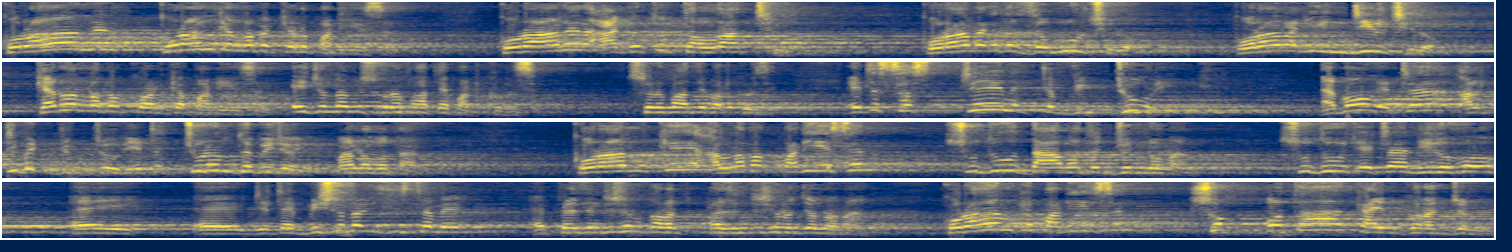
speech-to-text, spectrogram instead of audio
কোরআনের কোরআনকে আল্লাহ কেন পাঠিয়েছেন? কোরআনের আগে তো তওরাত ছিল। কোরআন আগে তো জবুর ছিল। কোরআন আগে ইঞ্জিল ছিল। কেন আল্লাহ কোরআনকে পাঠিয়েছেন এই জন্য আমি সুরে ফাতে পাঠ করেছি। সুরে ফাতে পাঠ করেছি। এটা সাস্টেন একটা ভিক্টোরি এবং এটা আলটিমেট ভিক্টোরি এটা চূড়ান্ত বিজয়, মানবতার। কোরআনকে আল্লাহ পাঠিয়েছেন শুধু দাওয়াতের জন্য না, শুধু এটা নিরহ, এই যেটা মিশনারি সিস্টেমে প্রেজেন্টেশন করার প্রেজেন্টেশনের জন্য না। কোরআনকে পাঠিয়েছেন সভ্যতা কায়েম করার জন্য,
